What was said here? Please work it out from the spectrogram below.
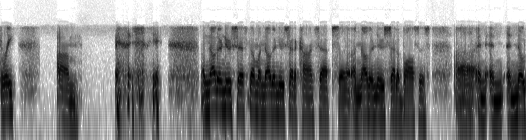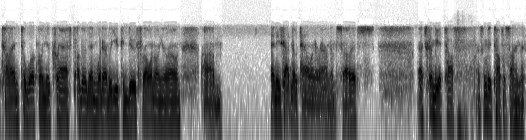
three. Um, another new system, another new set of concepts, uh, another new set of bosses, uh, and and and no time to work on your craft other than whatever you can do throwing on your own. Um, and he's got no talent around him, so it's that's going to be a tough. That's going to be a tough assignment.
